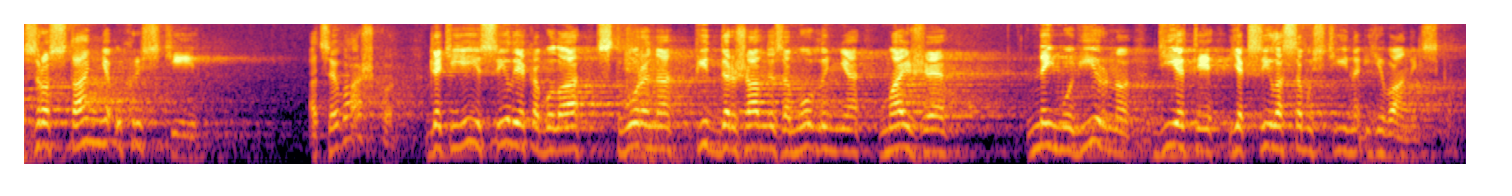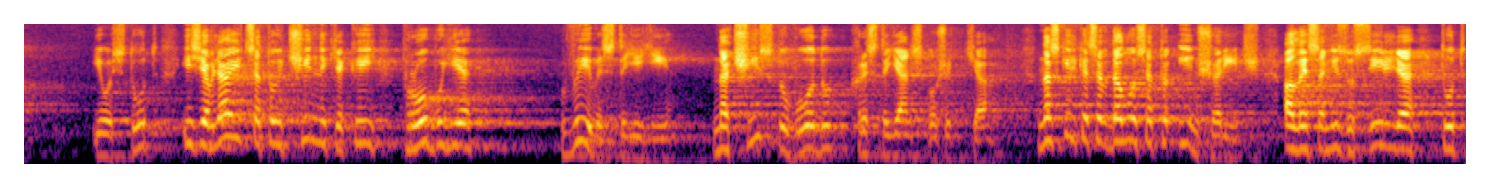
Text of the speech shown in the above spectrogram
зростання у Христі. А це важко для тієї сили, яка була створена під державне замовлення, майже неймовірно діяти як сила самостійна і євангельська. І ось тут і з'являється той чинник, який пробує вивести її на чисту воду християнського життя. Наскільки це вдалося, то інша річ, але самі зусилля тут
